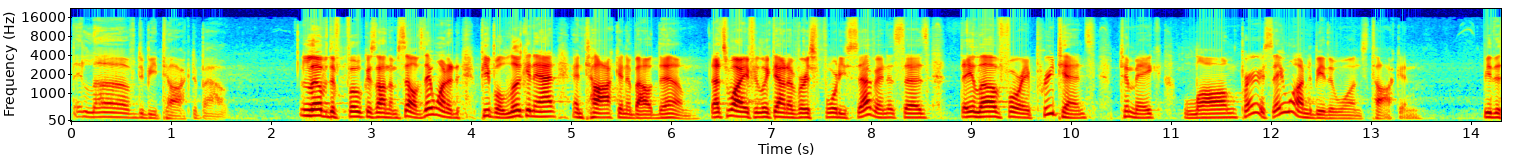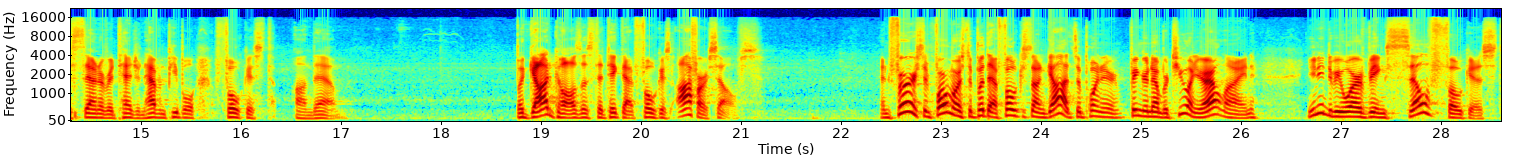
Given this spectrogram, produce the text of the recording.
They love to be talked about. They love to focus on themselves. They wanted people looking at and talking about them. That's why, if you look down at verse 47, it says, They love for a pretense to make long prayers. They wanted to be the ones talking, be the center of attention, having people focused on them. But God calls us to take that focus off ourselves. And first and foremost, to put that focus on God. So, pointing finger number two on your outline, you need to be aware of being self focused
